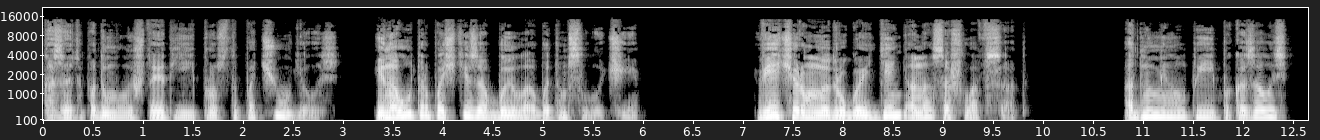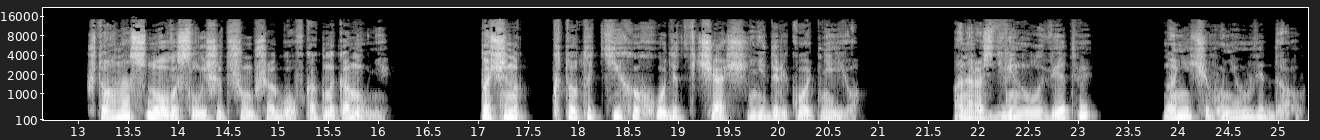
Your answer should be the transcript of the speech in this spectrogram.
Казета подумала, что это ей просто почудилось, и наутро почти забыла об этом случае. Вечером на другой день она сошла в сад. Одну минуту ей показалось, что она снова слышит шум шагов, как накануне. Точно кто-то тихо ходит в чаще недалеко от нее. Она раздвинула ветви, но ничего не увидал.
